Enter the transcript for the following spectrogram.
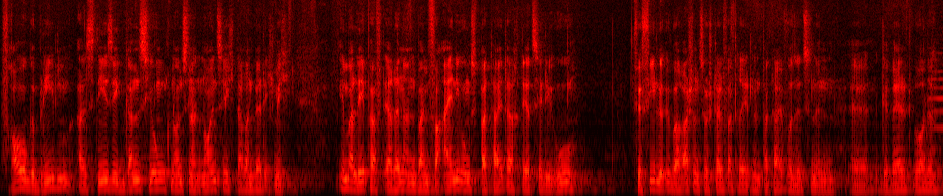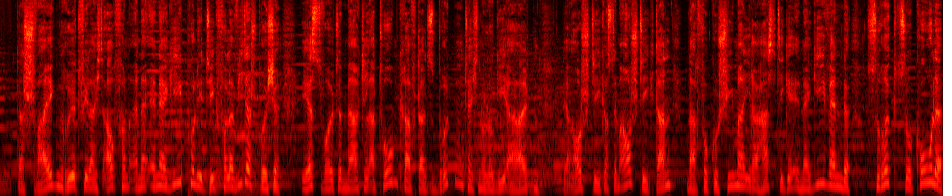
Frau geblieben, als die sie ganz jung 1990, daran werde ich mich immer lebhaft erinnern, beim Vereinigungsparteitag der CDU für viele überraschend zur stellvertretenden Parteivorsitzenden äh, gewählt wurde. Das Schweigen rührt vielleicht auch von einer Energiepolitik voller Widersprüche. Erst wollte Merkel Atomkraft als Brückentechnologie erhalten, der Ausstieg aus dem Ausstieg, dann nach Fukushima ihre hastige Energiewende, zurück zur Kohle,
